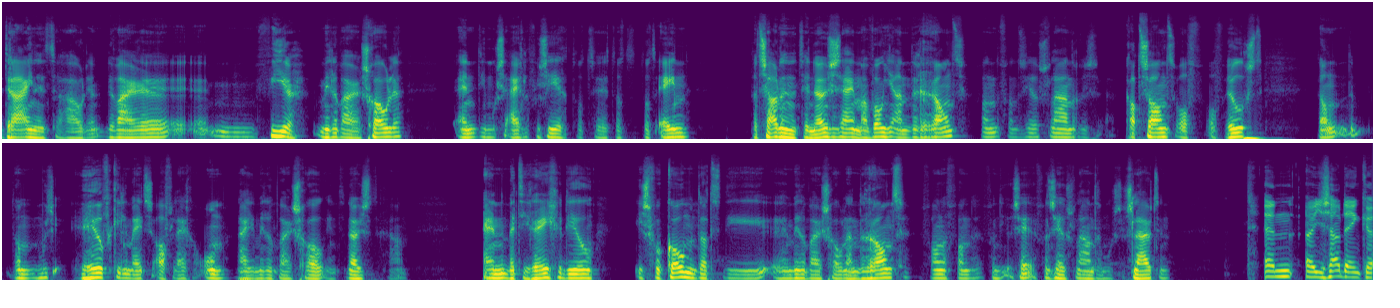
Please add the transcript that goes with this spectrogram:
draaiende te houden. Er waren vier middelbare scholen. En die moesten eigenlijk fuseren tot, tot, tot één. Dat zouden een Terneuzen zijn, maar woon je aan de rand van, van Zeeuws-Vlaanderen, dus Katzand of, of Hulst, dan, dan moet je heel veel kilometers afleggen om naar je middelbare school in Terneuzen te gaan. En met die regiodeal is voorkomen dat die uh, middelbare scholen aan de rand van, van, van, van Zeeuws-Vlaanderen moesten sluiten. En uh, je zou denken,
